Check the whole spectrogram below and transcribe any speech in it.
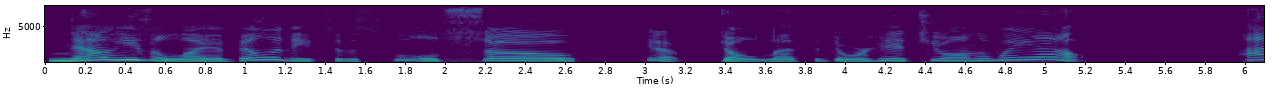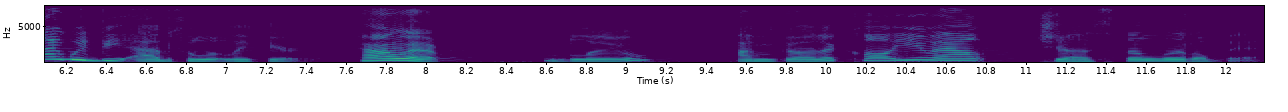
now he's a liability to the school, so, you know, don't let the door hit you on the way out. I would be absolutely furious. However, Blue, I'm going to call you out just a little bit.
